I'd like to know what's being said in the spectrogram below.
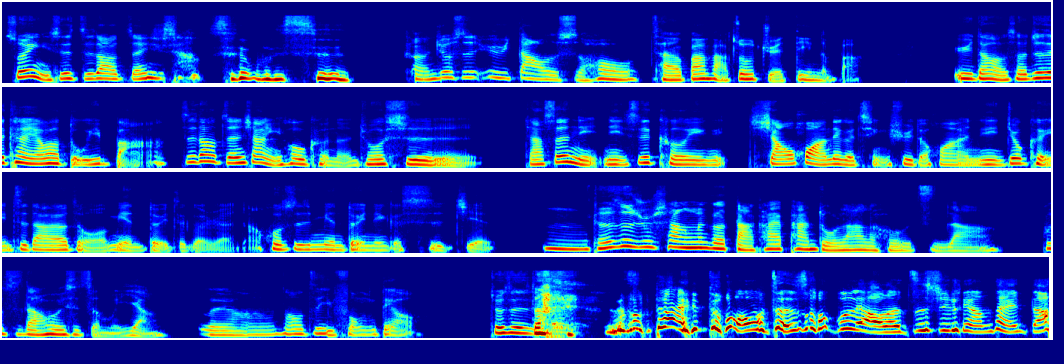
所以你是知道真相 是不是？可能就是遇到的时候才有办法做决定的吧。遇到的时候就是看要不要赌一把。知道真相以后，可能就是假设你你是可以消化那个情绪的话，你就可以知道要怎么面对这个人啊，或是面对那个事件。嗯，可是这就像那个打开潘多拉的盒子啊，不知道会是怎么样。对啊，然后自己疯掉，就是对，太多，我承受不了了，资讯量太大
